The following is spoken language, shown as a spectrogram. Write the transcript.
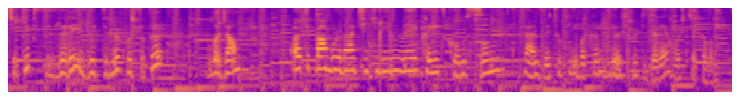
çekip sizlere izlettirme fırsatı bulacağım. Artık ben buradan çekileyim ve kayıt konuşsun. Kendinize çok iyi bakın. Görüşmek üzere. Hoşçakalın.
